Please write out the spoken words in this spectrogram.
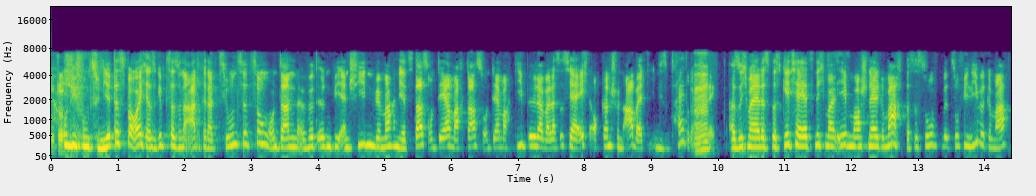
Also und wie funktioniert das bei euch? Also gibt es da so eine Art Redaktionssitzung und dann wird irgendwie entschieden, wir machen jetzt das und der macht das und der macht die Bilder, weil das ist ja echt auch ganz schön Arbeit, die in diesem Teil drin mhm. steckt. Also ich meine, das, das geht ja jetzt nicht mal eben auch schnell gemacht. Das ist so mit so viel Liebe gemacht.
